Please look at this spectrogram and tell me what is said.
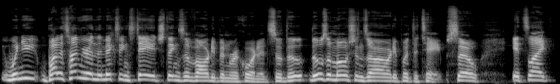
when you by the time you're in the mixing stage, things have already been recorded, so those emotions are already put to tape. So it's like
